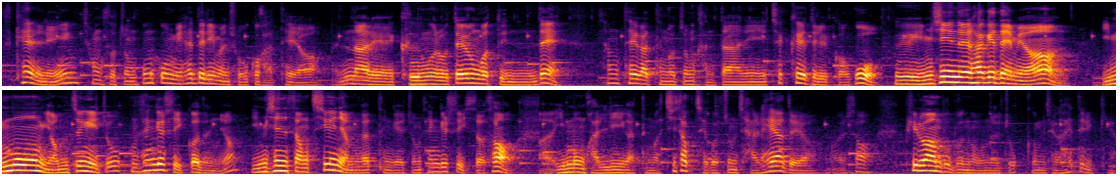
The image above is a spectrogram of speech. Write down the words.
스케일링 청소 좀 꼼꼼히 해드리면 좋을 것 같아요. 옛날에 금으로 떼운 것도 있는데 상태 같은 거 좀 간단히 체크해 드릴 거고 그 임신을 하게 되면 잇몸 염증이 조금 생길 수 있거든요. 임신성 치은염 같은 게 좀 생길 수 있어서 아, 잇몸 관리 같은 거 치석 제거 좀 잘 해야 돼요. 그래서 필요한 부분은 오늘 조금 제가 해드릴게요.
